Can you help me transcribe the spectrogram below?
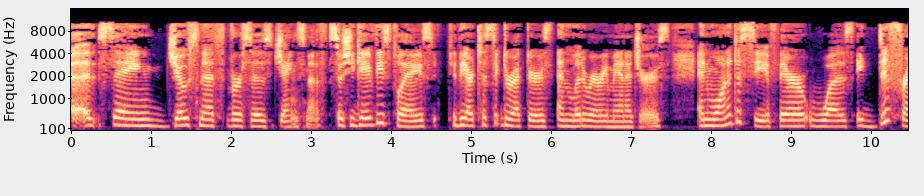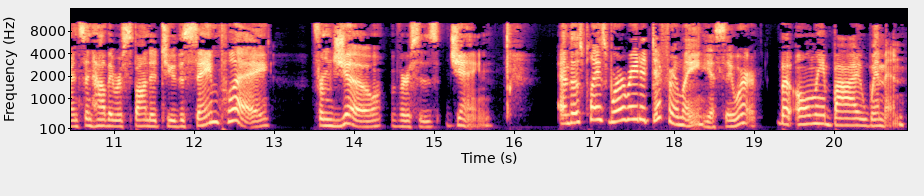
uh, saying Joe Smith versus Jane Smith. So she gave these plays to the artistic directors and literary managers and wanted to see if there was a difference in how they responded to the same play from Joe versus Jane. And those plays were rated differently, Yes, they were. but only by women.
